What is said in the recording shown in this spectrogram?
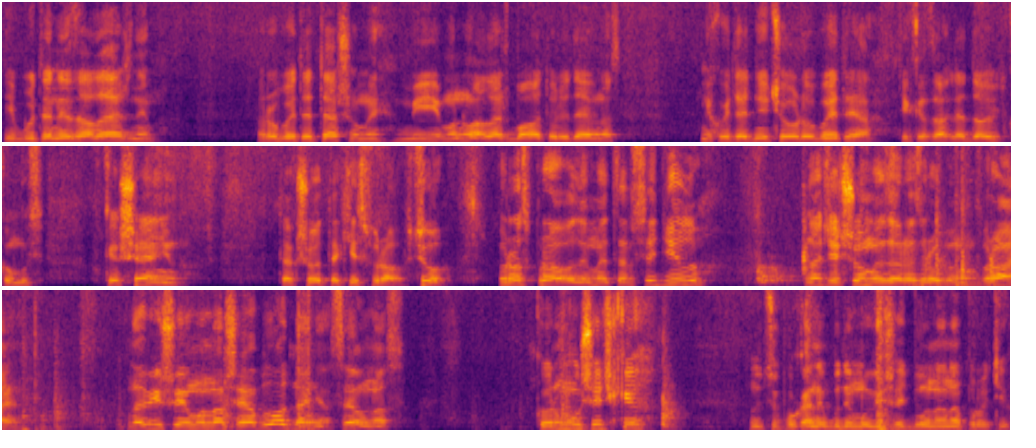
і бути незалежним, робити те, що ми вміємо. Ну, але ж багато людей у нас не хочуть нічого робити, а тільки заглядають комусь в кишеню. Так що такі справи. Все, розправили ми це все діло. Значить, що ми зараз робимо? Правильно. Навішуємо наше обладнання. Це у нас кормушечки. Ну, цю поки не будемо вішати, бо вона напроти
